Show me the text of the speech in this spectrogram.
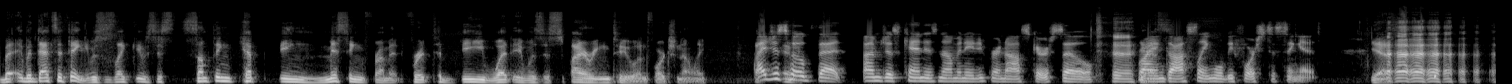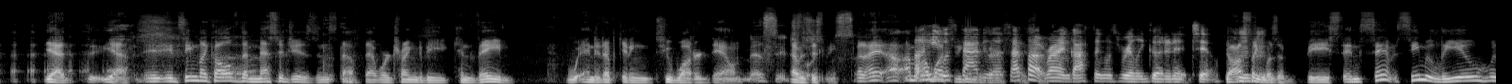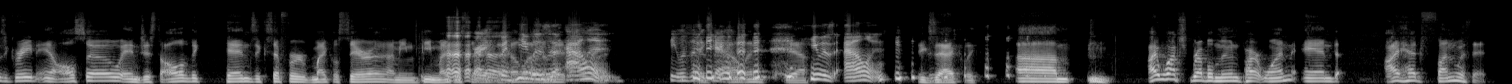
But but that's the thing. It was just like it was just something kept being missing from it for it to be what it was aspiring to. Unfortunately, I just Anyway. hope that I'm Just Ken is nominated for an Oscar, so Ryan Gosling will be forced to sing it. yeah, yeah, yeah. It, it seemed like all of the messages and stuff that were trying to be conveyed ended up getting too watered down. Message. That was just me. But I, I, I'm, But I'll he was it again to fabulous. I thought. Ryan Gosling was really good at it too. Gosling Mhm. was a beast, and Sam Simu Liu was great, and also, and just all of the Kens except for Michael Cera. I mean, he Michael Cera, Right, the But hell he out was of it. Allan. He was in a He was- Allan, yeah. He was Allan. exactly. Um, I watched Rebel Moon Part One, and I had fun with it.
